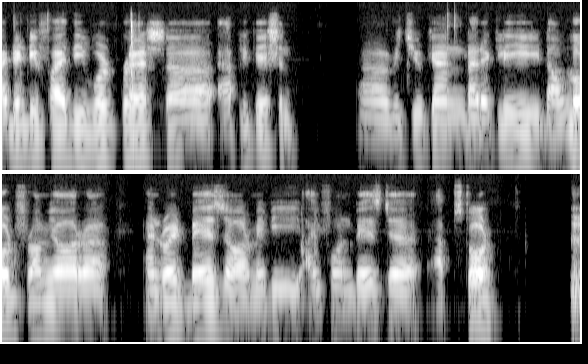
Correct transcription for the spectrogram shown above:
identify the wordpress uh, application uh, which you can directly download from your uh, android based or maybe iphone based uh, app store.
